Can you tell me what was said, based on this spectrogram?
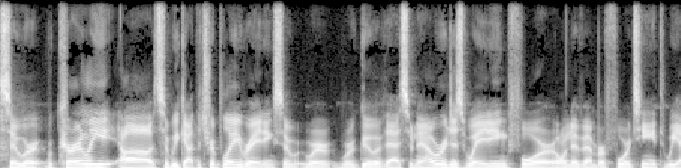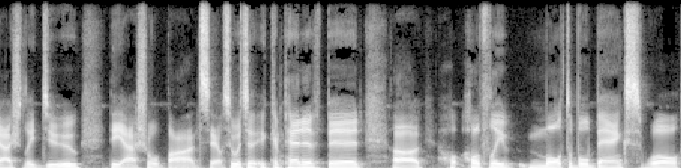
So we're, we're currently uh, so we got the AAA rating, so we're we're good with that. So now we're just waiting for on November 14th we actually do the actual bond sale. So it's a, a competitive bid. Uh, ho- hopefully, multiple banks will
